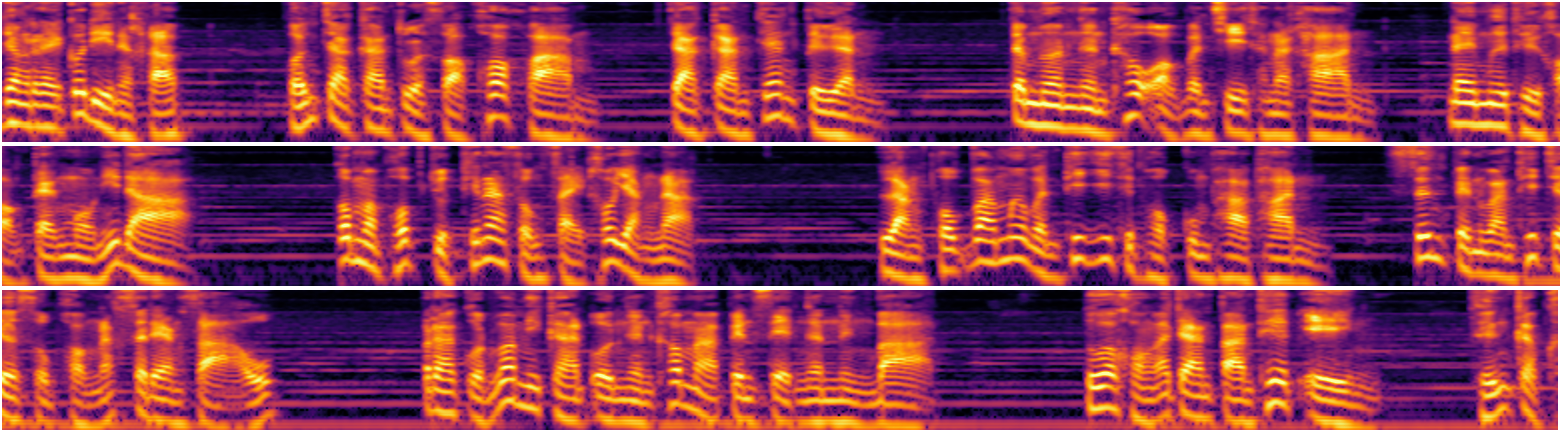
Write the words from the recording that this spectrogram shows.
อย่างไรก็ดีนะครับ ผลจากการตรวจสอบข้อความจากการแจ้งเตือนจำนวนเงินเข้าออกบัญชีธนาคารในมือถือของแตงโมนิดา ก็มาพบจุดที่น่าสงสัยเข้าอย่างหนัก หลังพบว่าเมื่อวันที่ 26 กุมภาพันธ์ ซึ่งเป็นวันที่เจอศพของนักแสดงสาว ปรากฏว่ามีการโอนเงินเข้ามาเป็นเศษเงินหนึ่งบาท ตัวของอาจารย์ปานเทพเอง ถึงกับข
